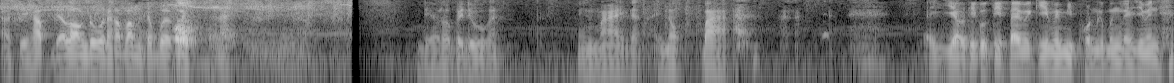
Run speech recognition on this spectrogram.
โอเคครับ เดี๋ยวลองดูนะครับว่ามันจะเวิร์กไหมนะ เดี๋ยวเราไปดูกันยังมาอีกแล้วไอ้นกบ้าไอ้เหยี่ยวที่กูติดไปเมื่อกี้ไม่มีผลกับมึงเลยใช่ไหมเนี่ย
